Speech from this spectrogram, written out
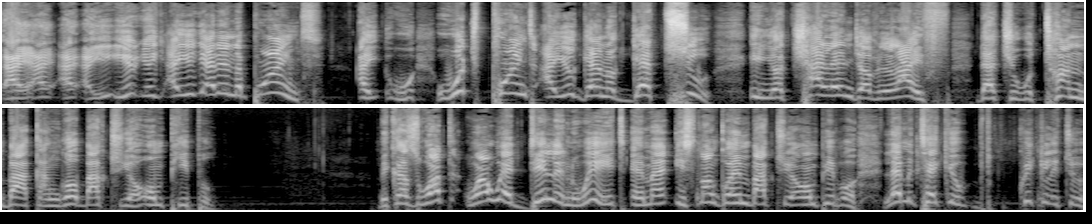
I, I, I, you, are you getting the point? I, which point are you going to get to in your challenge of life that you will turn back and go back to your own people? Because what, what we're dealing with, amen, is not going back to your own people. Let me take you quickly to,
